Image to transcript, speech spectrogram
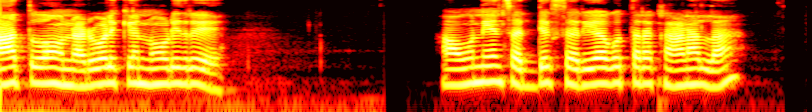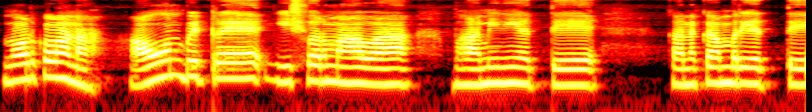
ಮಾತು, ಅವನ ನಡವಳಿಕೆ ನೋಡಿದರೆ ಅವನೇನು ಸದ್ಯಕ್ಕೆ ಸರಿಯಾಗೋ ಥರ ಕಾಣಲ್ಲ. ನೋಡ್ಕೊಳ್ಳೋಣ ಅವನು ಬಿಟ್ಟರೆ ಈಶ್ವರ ಮಾವ, ಭಾಮಿನಿ ಅತ್ತೆ, ಕನಕಾಂಬರಿ ಅತ್ತೆ,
